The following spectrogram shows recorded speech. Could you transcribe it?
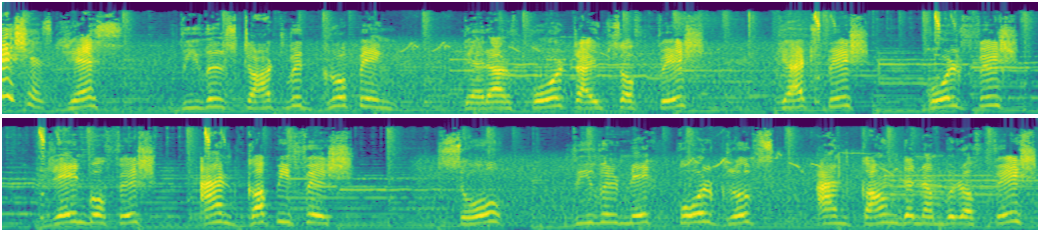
fishes. Yes, we will start with grouping. There are four types of fish catfish, goldfish, rainbow fish, and guppy fish. So, we will make four groups and count the number of fish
